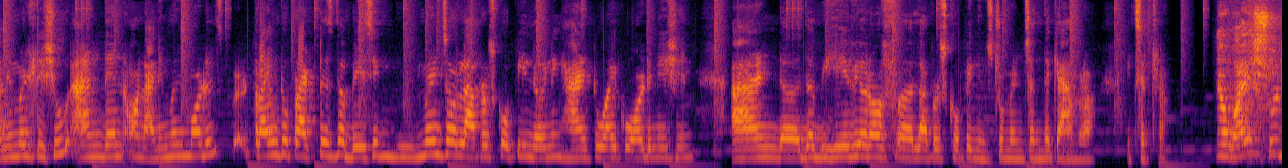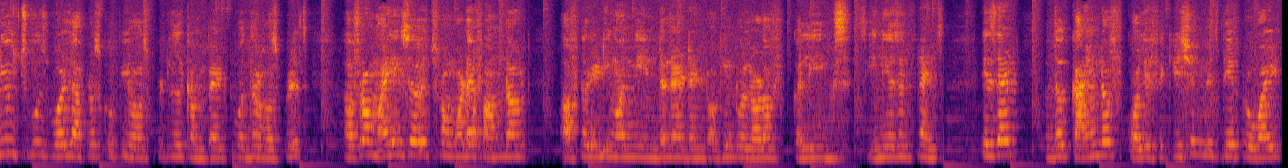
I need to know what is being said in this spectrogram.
animal tissue and then on animal models, trying to practice the basic movements of laparoscopy, learning hand to eye coordination and uh, the behavior of uh, laparoscopic instruments and the camera, etc. Now, why should you choose World Laparoscopy Hospital compared to other hospitals? Uh, from my research, from what I found out after reading on the internet and talking to a lot of colleagues, seniors, and friends, is that the kind of qualification which they provide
